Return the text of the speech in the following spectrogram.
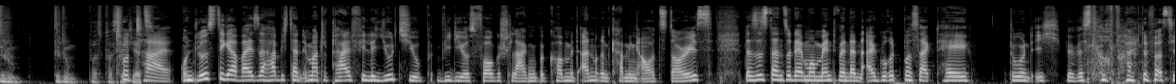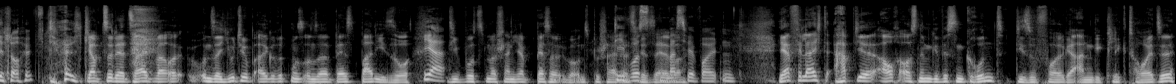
so, was passiert Total. Jetzt? Und lustigerweise habe ich dann immer total viele YouTube-Videos vorgeschlagen bekommen mit anderen Coming-out-Stories. Das ist dann so der Moment, wenn dein Algorithmus sagt, hey, du und ich, wir wissen auch beide, was hier läuft. Ja, ich glaube, zu der Zeit war unser YouTube-Algorithmus unser Best Buddy so. Ja. Die wussten wahrscheinlich besser über uns Bescheid Die als wussten, wir selber. was wir wollten. Ja, vielleicht habt ihr auch aus einem gewissen Grund diese Folge angeklickt heute.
